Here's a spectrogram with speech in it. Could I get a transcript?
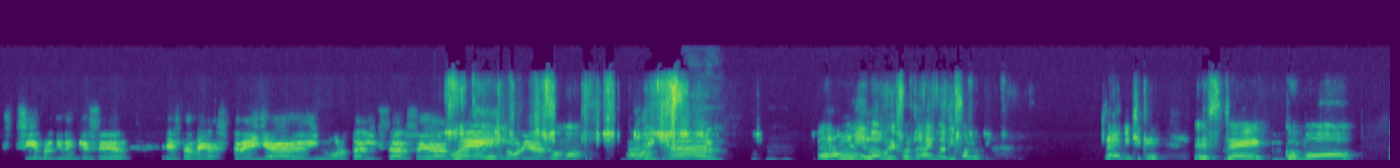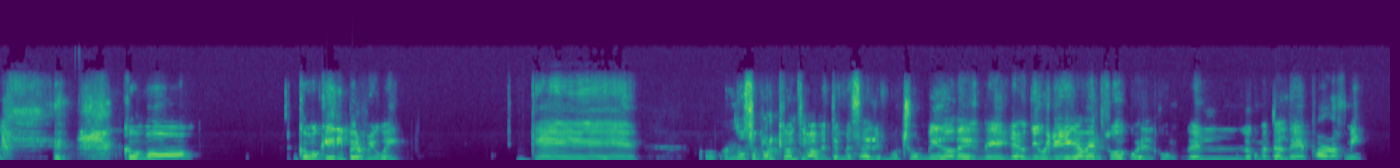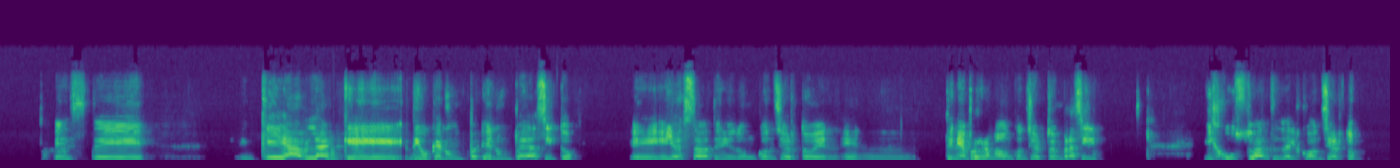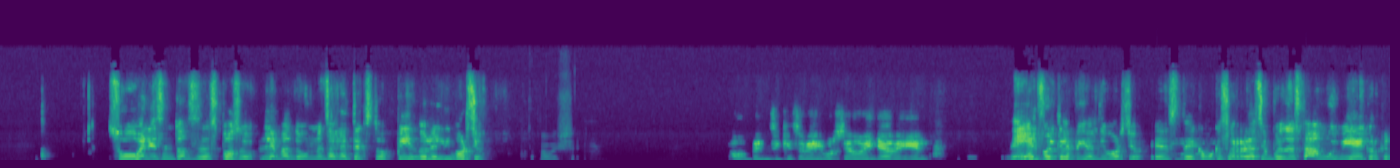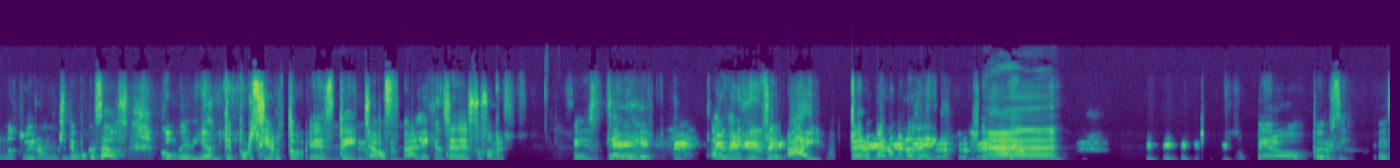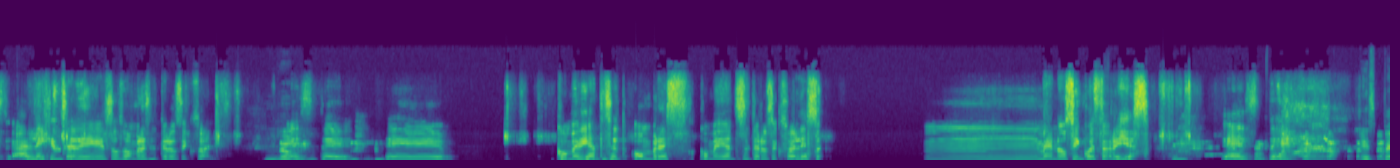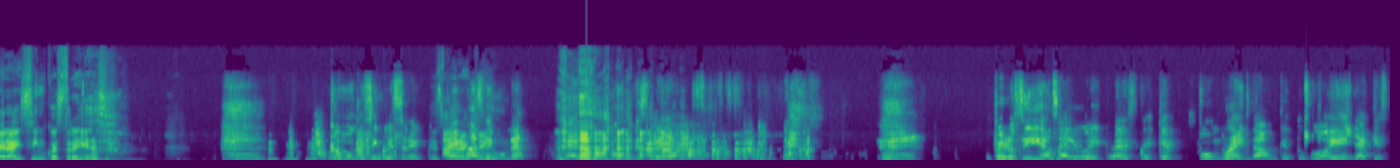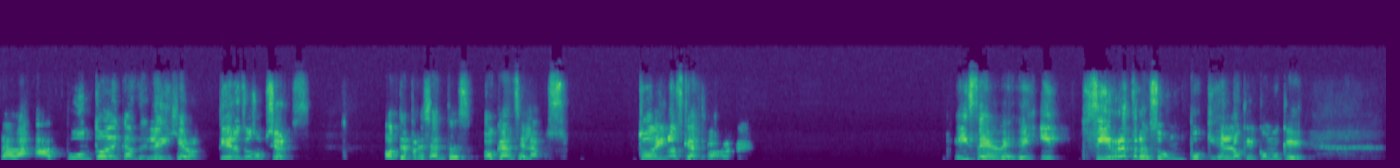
Siempre tienen que ser esta mega estrella, inmortalizarse a través de la historia. como, ay, Ay. ay, el audífono, ay, mi audífono. Ay, mi chicle. Este, como, como, como Katy Perry, güey. Que no sé por qué últimamente me sale mucho un video de, de ella. Digo, yo llegué a ver su el documental de Part of Me. Este, que habla que, digo, que en un, en un pedacito, eh, ella estaba teniendo un concierto en, en, tenía programado un concierto en Brasil y justo antes del concierto, su en ese entonces esposo le mandó un mensaje de texto pidiéndole el divorcio. Oh, shit. Oh, pensé que se había divorciado ella de él. Él fue el que le pidió el divorcio. Este, como que su relación pues no estaba muy bien, creo que no estuvieron mucho tiempo casados. Comediante, por cierto. Este, chavos, aléjense de estos hombres. Este, aléjense. Ay, pero bueno, menos de. Ah, Pero, pero sí, este, aléjense de esos hombres heterosexuales. No. Este, eh, comediantes, hombres, comediantes heterosexuales, mm, menos cinco estrellas. Este, Espera, ¿hay cinco estrellas? ¿cómo que cinco estrellas? ¿Hay más ¿qué? de una? ¿Hay más de una estrella? Pero sí, o sea, el güey, este, que fue un breakdown que tuvo ella, que estaba a punto de cancelar. Le dijeron, tienes dos opciones. O te presentas o cancelamos. Tú dinos qué hacer. Fuck. Y se ve, y, y sí retrasó un poquito en lo que como que,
